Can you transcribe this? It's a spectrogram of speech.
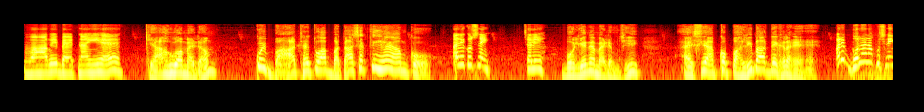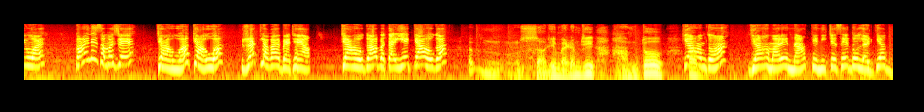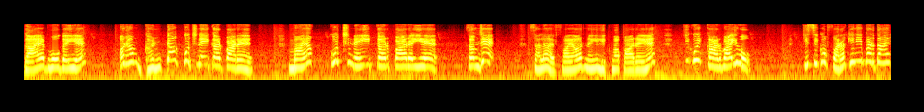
वहाँ भी बैठना ही है। क्या हुआ मैडम? कोई बात है तो आप बता सकती हैं हमको। अरे कुछ नहीं। चलिए। बोलिए ना मैडम जी ऐसे आपको पहली बार देख रहे हैं। अरे बोला ना कुछ नहीं हुआ है। काहे नहीं समझ रहे हैं? क्या हुआ? क्या हुआ? रट लगाए बैठे हैं आप। क्या होगा? बताइए क्या होगा? सॉरी मैडम जी हम तो क्या हम तो हाँ? यहाँ हमारे नाक के नीचे से दो लड़कियाँ गायब हो गई है और हम घंटा कुछ नहीं कर पा रहे हैं। माया कुछ नहीं कर पा रही है। समझे? साला एफआईआर नहीं लिखवा पा रहे हैं कि कोई कार्रवाई हो। किसी को फ़र्क ही नहीं पड़ता है।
